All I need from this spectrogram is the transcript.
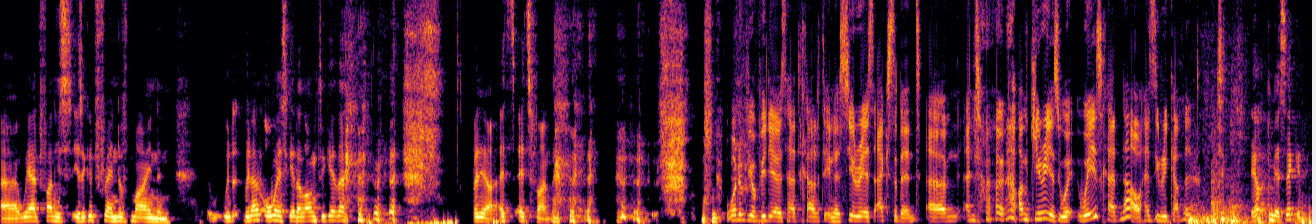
Uh, we had fun. He's, he's, a good friend of mine and we, we don't always get along together. but yeah, it's, it's fun. One of your videos had Gert in a serious accident. Um, and I'm curious, where, where's Gert now? Has he recovered? Yeah, give me a second.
